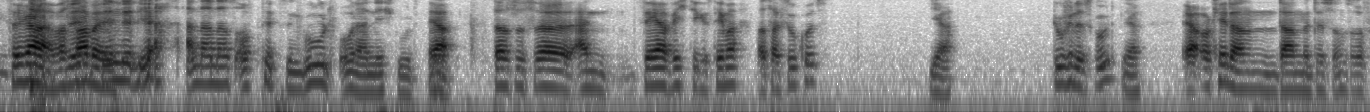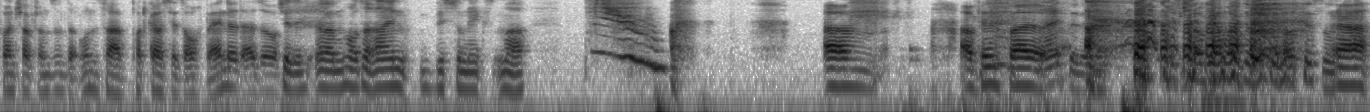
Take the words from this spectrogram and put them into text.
Digga, was habe ich? Findet ihr Ananas auf Pizzen gut oder nicht gut? Ja, das ist äh, ein sehr wichtiges Thema. Was sagst du kurz? Ja. Du findest es gut? Ja. Ja, okay, dann damit ist unsere Freundschaft und unser, Podcast jetzt auch beendet. Also Chillig. Ähm, haut rein. Bis zum nächsten Mal. ähm, auf jeden Fall. Scheiße, Digga. Ich glaube, wir haben heute ein bisschen Autismus. Ja.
